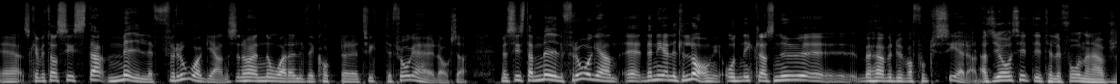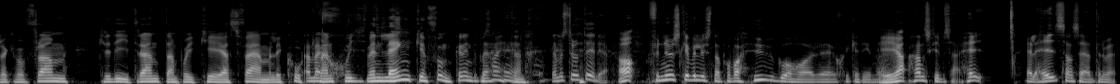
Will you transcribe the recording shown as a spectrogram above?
Eh, ska vi ta sista mejlfrågan? Sen har jag några lite kortare Twitterfrågor här idag också. Men sista mejlfrågan, eh, den är lite lång och Niklas nu eh, behöver du vara fokuserad. Alltså jag sitter i telefonen här och försöker få fram krediträntan på Ikeas family-kort, ja, men, men, men länken funkar inte på Nej. sajten. Nej men strunta i det. Ja. För nu ska vi lyssna på vad Hugo har skickat in här. Ja. Han skriver så här, hej. Eller hejsan säger han till och med.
